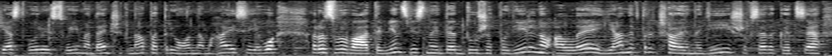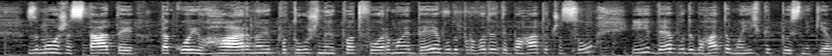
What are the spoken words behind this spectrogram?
Я створюю свій майданчик на Patreon, намагаюся його розвивати. Він, звісно, йде дуже повільно, але я не втрачаю надії, що все-таки це зможе стати такою гарною, потужною платформою, де я буду проводити багато часу і де буде багато моїх підписників.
